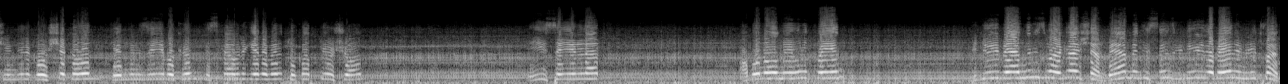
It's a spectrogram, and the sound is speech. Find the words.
Şimdilik hoşçakalın. Kendinize iyi bakın. Discovery gene beni tokatlıyor şu an. İyi seyirler. Abone olmayı unutmayın. Videoyu beğendiniz mi arkadaşlar? Beğenmediyseniz videoyu da beğenin lütfen.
